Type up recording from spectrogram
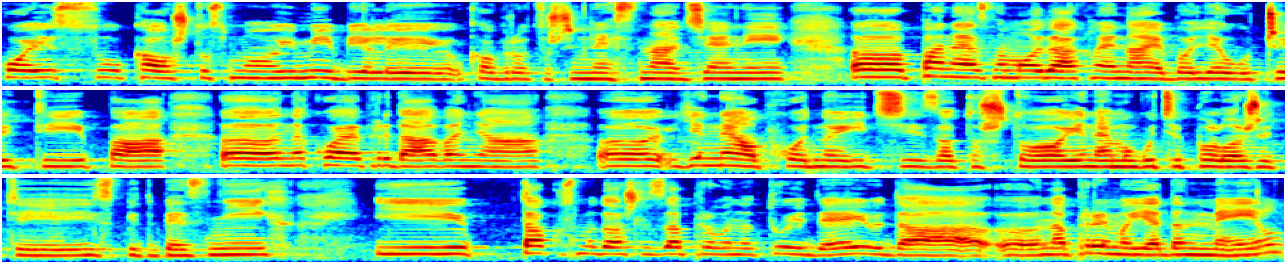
koji su, kao što smo i mi bili kao brucoši nesnađeni, e, pa ne znamo odakle je najbolje učiti, pa na koje predavanja je neophodno ići zato što je nemoguće položiti ispit bez njih. I tako smo došli zapravo na tu ideju da napravimo jedan mail e,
